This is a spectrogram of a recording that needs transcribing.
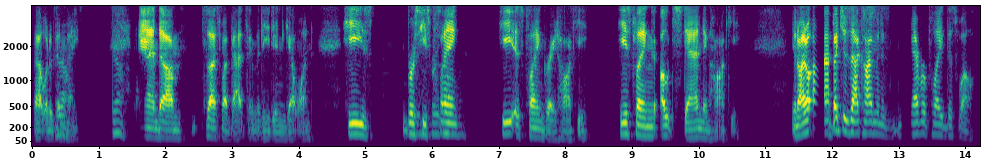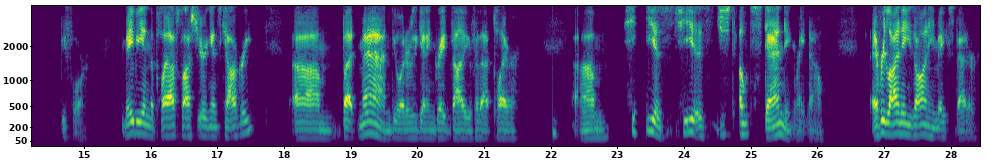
That would have been yeah. nice. Yeah. And um, so that's my bad thing that he didn't get one. He's Bruce, he's playing. He is playing great hockey. He's playing outstanding hockey. You know, I, don't, I bet you Zach Hyman has never played this well before. Maybe in the playoffs last year against Calgary, um, but man, the Oilers are getting great value for that player. Um, he, he is he is just outstanding right now. Every line he's on, he makes better,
